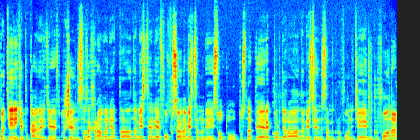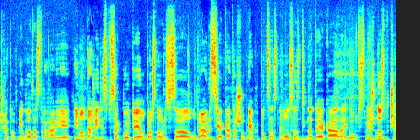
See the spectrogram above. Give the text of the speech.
Батериите по камерите, включени ли са захранванията, наместен ли е фокуса, наместено ли е ISO-то, пуснат ли е рекордера, наместени ли са микрофоните, микрофона начката от неговата страна ли е. Имам даже един списък, който е обръснал ли са, оправил ли си яката, защото някой път съм снимал с дигната яка. Нали? Колкото смешно да звучи.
